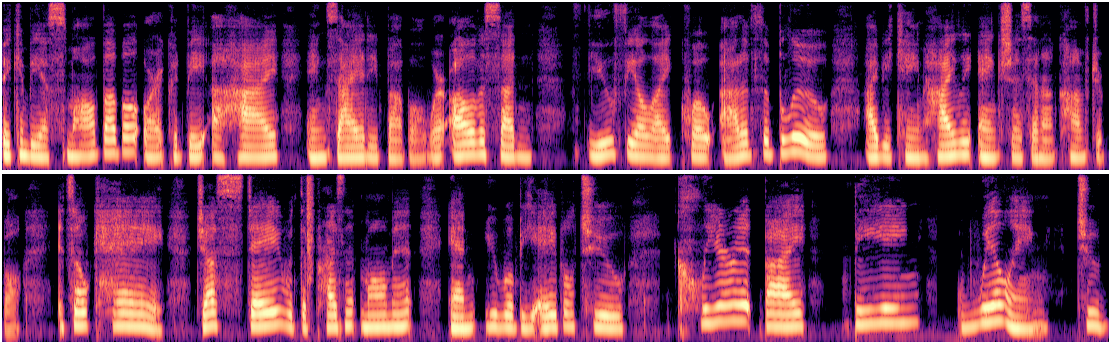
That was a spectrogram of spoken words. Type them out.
It can be a small bubble or it could be a high anxiety bubble where all of a sudden you feel like, quote, out of the blue, I became highly anxious and uncomfortable. It's okay. Just stay with the present moment and you will be able to clear it by being willing to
